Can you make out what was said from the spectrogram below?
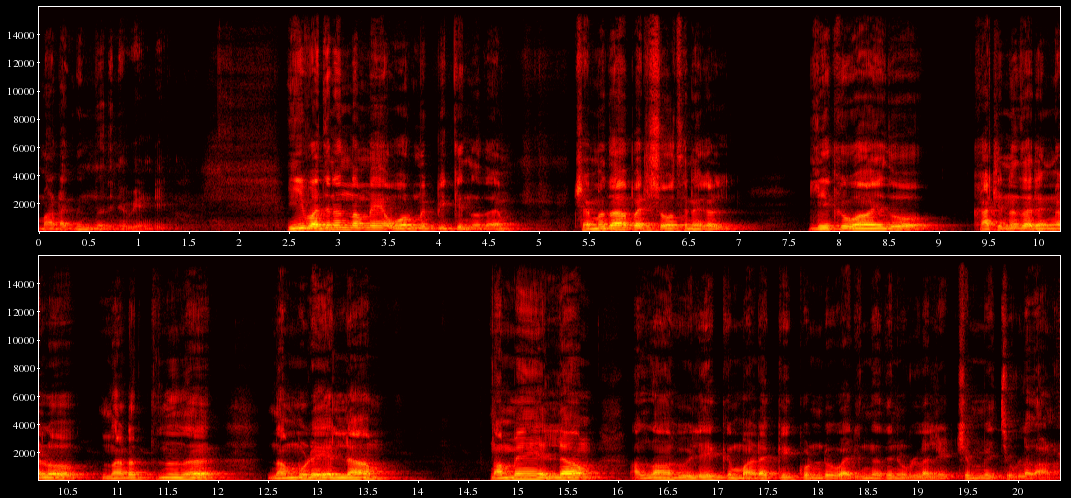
മടങ്ങുന്നതിന് വേണ്ടി. ഈ വചനം നമ്മെ ഓർമ്മിപ്പിക്കുന്നത് ക്ഷമതാ പരിശോധനകൾ ലഘുവായതോ കഠിനതരങ്ങളോ നടത്തുന്നത് നമ്മുടെ എല്ലാം നമ്മെ എല്ലാം അള്ളാഹുവിലേക്ക് മടക്കിക്കൊണ്ടുവരുന്നതിനുള്ള ലക്ഷ്യം വെച്ചുള്ളതാണ്.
